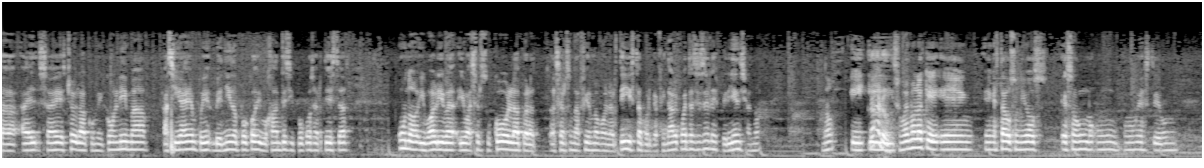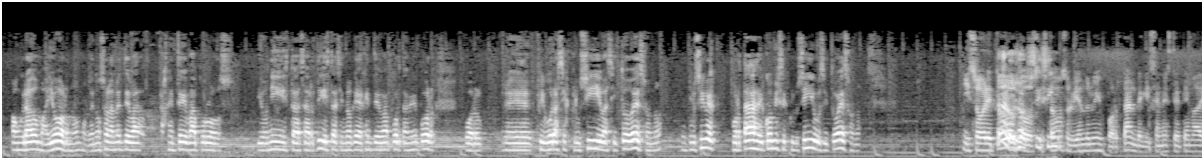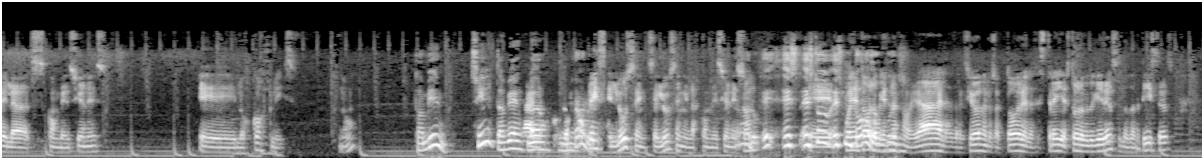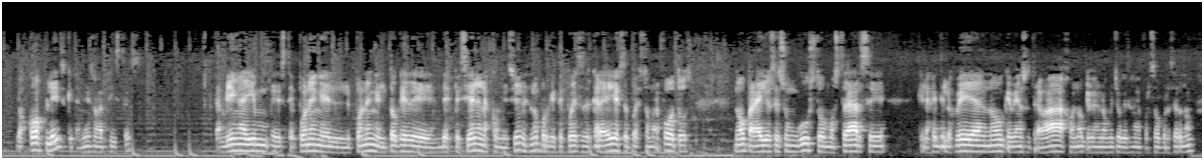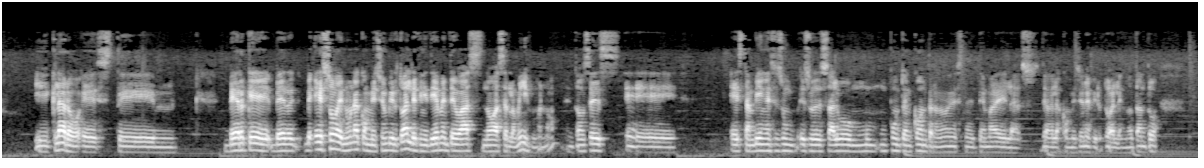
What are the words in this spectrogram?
se ha hecho la Comic Con Lima, así han venido pocos dibujantes y pocos artistas, uno igual iba, iba a hacer su cola para hacerse una firma con el artista, porque al final de cuentas esa es la experiencia, ¿no? ¿No? Y, y sumémoslo que en, en, Estados Unidos es un, un, este, un, a un grado mayor, ¿no? Porque no solamente va, la gente va por los guionistas, artistas, sino que la gente va por también por, por eh, figuras exclusivas y todo eso, ¿no? Inclusive portadas de cómics exclusivos y todo eso, ¿no? Y sobre todo estamos olvidando lo importante quizá en este tema de las convenciones, eh, los cosplays, ¿no? También. Sí, también, claro. Los cosplays se lucen, se lucen en las convenciones. Son, eh, es, esto eh, es un todo, todo, lo que es las pues. novedades, las atracciones, los actores, las estrellas, todo lo que tú quieras, los artistas, los cosplays, que también son artistas. También ahí este, ponen el ponen el toque de, de especial en las convenciones, ¿no? Porque te puedes acercar a ellos, te puedes tomar fotos, ¿no? Para ellos es un gusto mostrarse, que la gente los vea, ¿no? Que vean su trabajo, ¿no? Que vean lo mucho que se han esforzado por hacer, ¿no? Y claro, este ver que ver eso en una convención virtual definitivamente vas no va a ser lo mismo, ¿no? Entonces eh, es también ese es un eso es algo un punto en contra, ¿no? En este tema de las de las convenciones virtuales, no tanto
